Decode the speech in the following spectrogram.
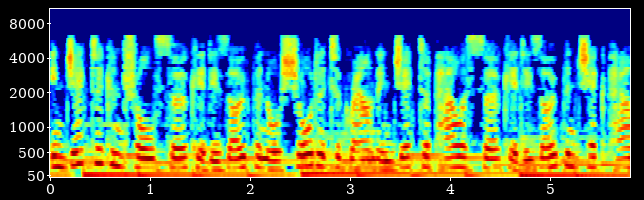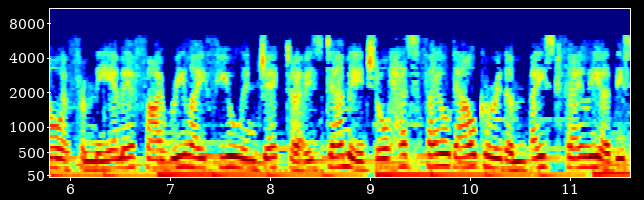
Injector control circuit is open or shorted to ground Injector power circuit is open Check power from the MFI relay Fuel injector is damaged or has failed Algorithm-based failure This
